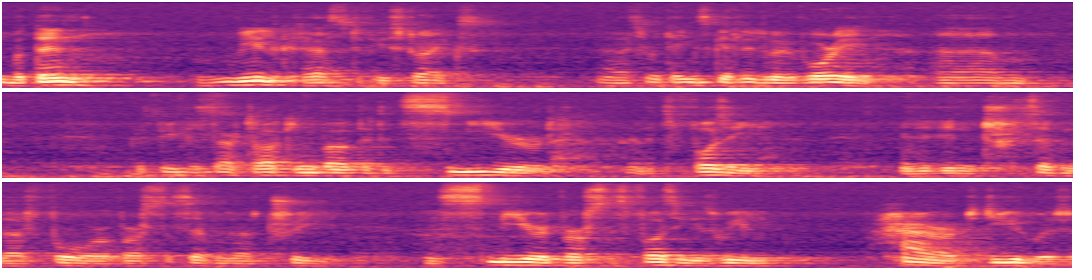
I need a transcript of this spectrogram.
But then real catastrophe strikes. Uh, that's where things get a little bit worrying. Um, because people start talking about that it's smeared and it's fuzzy in, in 7.4 versus 7.3. And smeared versus fuzzy is real hard to deal with.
